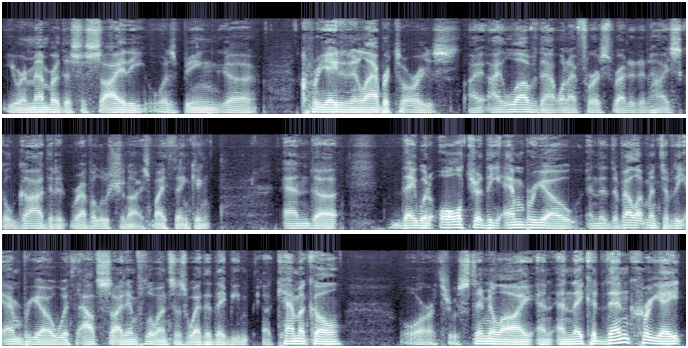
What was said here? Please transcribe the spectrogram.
You remember the society was being uh, created in laboratories. I, I loved that when I first read it in high school. God, did it revolutionize my thinking. And uh, they would alter the embryo and the development of the embryo with outside influences, whether they be chemical or through stimuli, and, and they could then create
